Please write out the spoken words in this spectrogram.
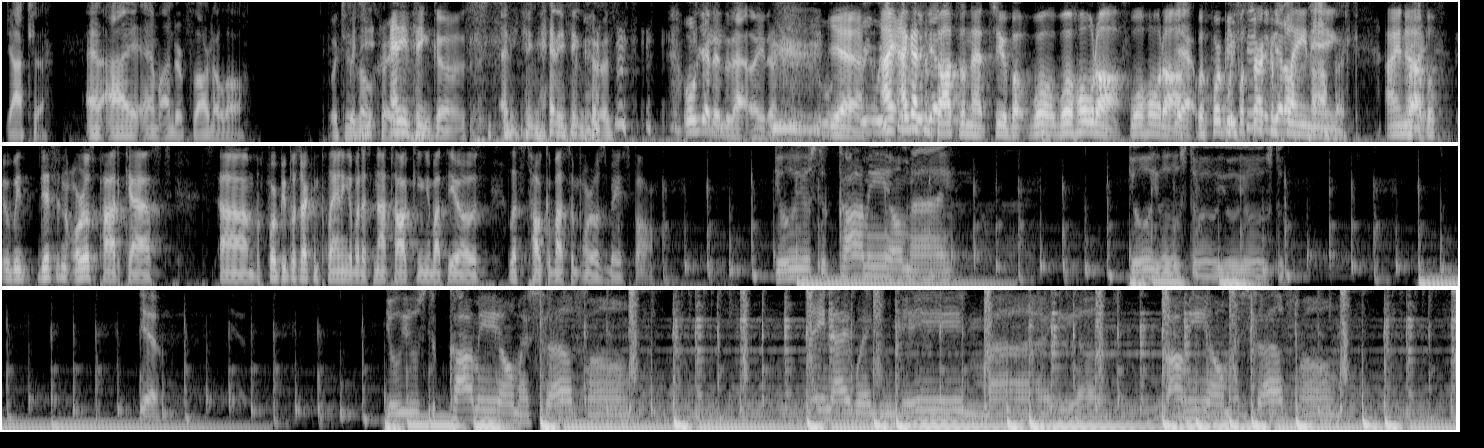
Gotcha. And I am under Florida law, which is Which a little crazy. anything goes. anything, anything goes. we'll get into that later. Yeah, We- we I, I got some get- thoughts on that too, but we'll we'll hold off. We'll hold off Yeah, before people start to get off complaining. I know. Right. bef- we, this is an Orioles podcast. Um, before people start complaining about us not talking about the O's, let's talk about some Orioles baseball. You used to call me on my. You used to, you used to. Yeah. You used to call me on my cell phone. Late night when you need my love. Call me on my cell phone.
